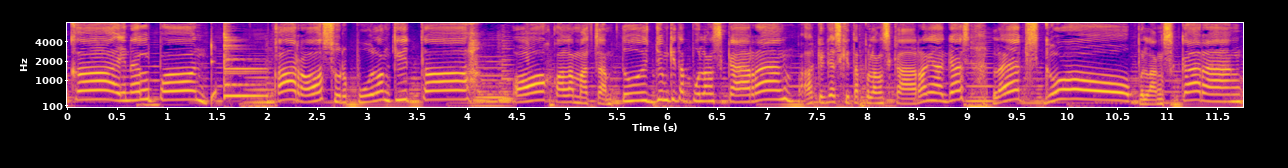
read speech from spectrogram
kak? Ini nelpon. Karos suruh pulang kita. Oh kalau macam tuh kita pulang sekarang. Oke guys. Kita pulang sekarang ya guys. Let's go. Pulang sekarang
